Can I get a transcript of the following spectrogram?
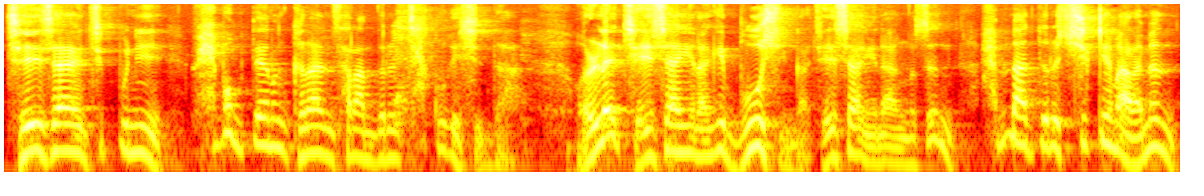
제사의 직분이 회복되는 그러한 사람들을 찾고 계신다. 원래 제사장이라는 게 무엇인가? 제사장이라는 것은 한마디로 쉽게 말하면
